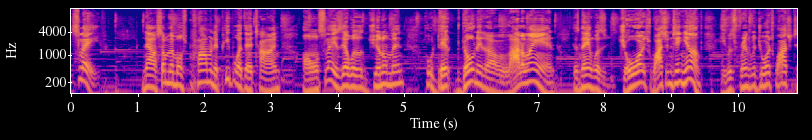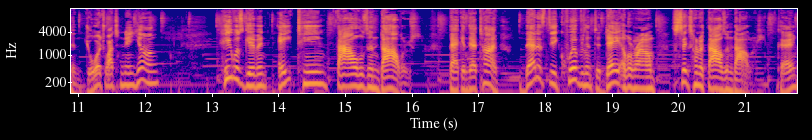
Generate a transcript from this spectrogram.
slave. Now, some of the most prominent people at that time owned slaves. There was a gentleman who de- donated a lot of land. His name was George Washington Young. He was friends with George Washington. George Washington Young he was given $18,000 back in that time. That is the equivalent today of around $600,000. Okay.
